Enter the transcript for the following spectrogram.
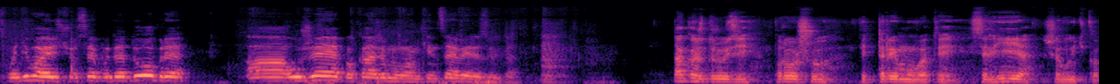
Сподіваюсь, що все буде добре, а вже покажемо вам кінцевий результат. Також, друзі, прошу підтримувати Сергія Шелудько,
